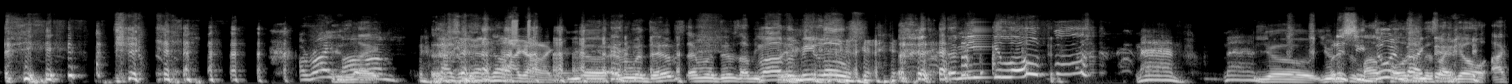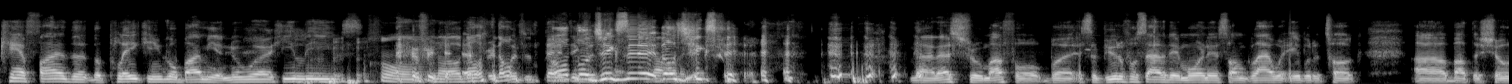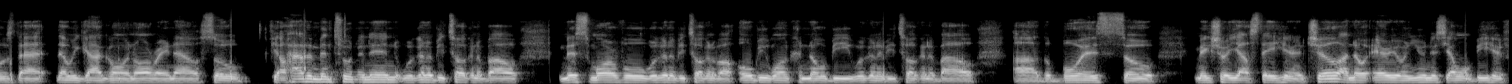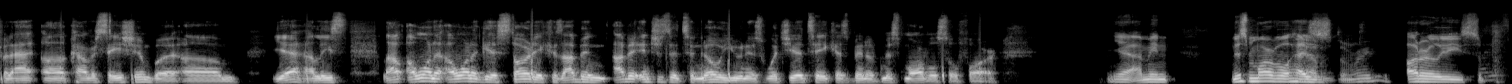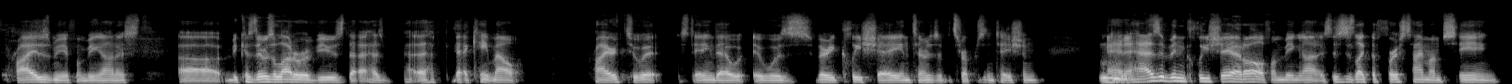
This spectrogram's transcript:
All right, He's like- mom. Guys, I gotta go. I gotta go. Yo, everyone dibs. Everyone dibs. I'll be Mom, the meatloaf. the meatloaf. man, man. Yo, you What is she doing calls him, back there? like, yo, I can't find the, the plate. Can you go buy me a new one? He leaves. Oh Every- no! Don't everyone don't just- Benedict don't jinx it! I Don't wanna go. jinx it! nah, that's true. My fault. But it's a beautiful Saturday morning, so I'm glad we're able to talk uh, about the shows that that we got going on right now. So if y'all haven't been tuning in, we're gonna be talking about Miss Marvel. We're gonna be talking about Obi Wan Kenobi. We're gonna be talking about uh, the boys. So make sure y'all stay here and chill. I know Ariel and Eunice, y'all won't be here for that uh, conversation, but um, yeah, at least I want to I want to get started because I've been I've been interested to know Eunice what your take has been of Miss Marvel so far. Yeah, I mean, Miss Marvel has utterly surprised me, if I'm being honest, uh, because there was a lot of reviews that has that came out prior to it, stating that it was very cliche in terms of its representation, Mhm. and it hasn't been cliche at all. If I'm being honest, this is like the first time I'm seeing.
